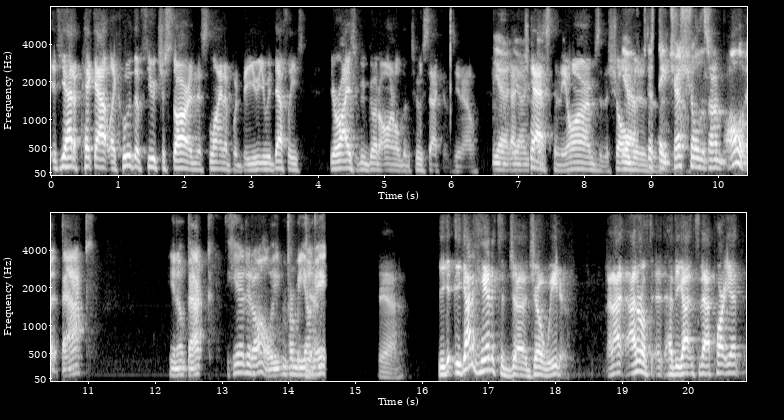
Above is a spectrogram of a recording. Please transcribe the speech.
if you had to pick out like who the future star in this lineup would be, you you would definitely your eyes would go to Arnold in two seconds, you know. yeah, That yeah. chest and the arms and the Yeah, shoulders. just say chest, shoulders, arm, all of it, back. You know, back. He had it all, even from a young Yeah. age. Yeah, you you got to hand it to Joe, Joe Weider, and I, I don't know if have you gotten to that part yet?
